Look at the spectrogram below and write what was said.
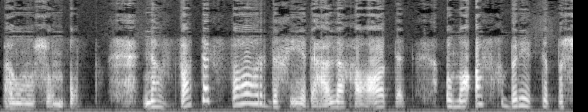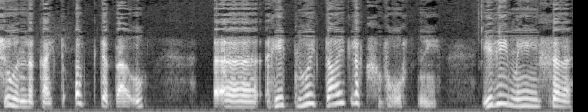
bou ons hom op. Nou watter vaardighede hulle gehad het om 'n afgebreekte persoonlikheid op te bou, uh het nooit duidelik geword nie. Hierdie mense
